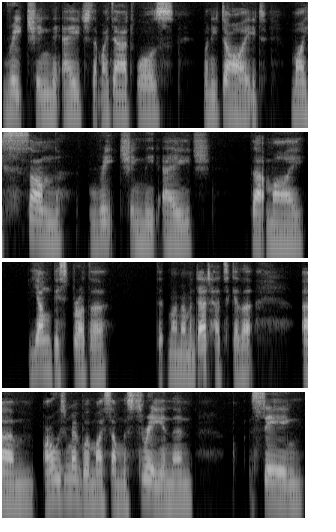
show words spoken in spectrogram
reaching the age that my dad was when he died, my son reaching the age that my youngest brother, that my mum and dad had together. Um, I always remember when my son was three, and then seeing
